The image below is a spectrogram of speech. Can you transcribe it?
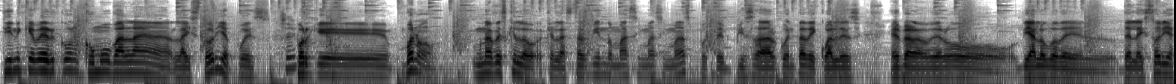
tiene que ver con cómo va la, la historia, pues. Sí. Porque, bueno, una vez que, lo, que la estás viendo más y más y más, pues te empiezas a dar cuenta de cuál es el verdadero diálogo del- de la historia.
